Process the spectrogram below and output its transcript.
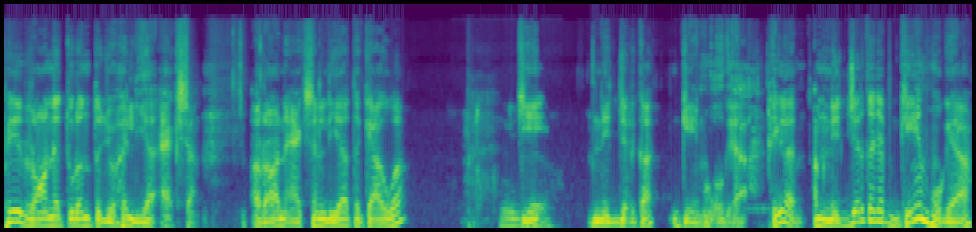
फिर रॉ ने तुरंत जो है लिया एक्शन और रॉ ने एक्शन लिया तो क्या हुआ? कि निज्जर का गेम हो गया। ठीक है? अब निज्जर का जब गेम हो गया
